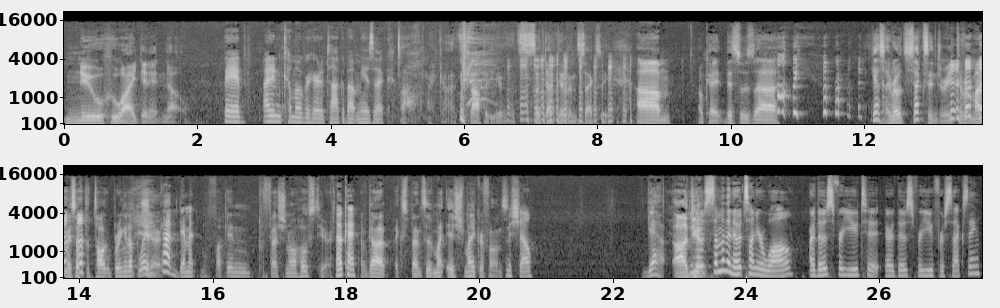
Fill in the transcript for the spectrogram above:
knew who I didn't know. Babe, I didn't come over here to talk about music. Oh my God! Stop it, you. That's seductive and sexy. Um, okay, this was. Uh, yes, I wrote sex injury to remind myself to talk, bring it up later. God damn it. Fucking professional host here. Okay. I've got expensive mi- ish microphones. Michelle. yeah. Uh, do You you, know, some of the notes on your wall are those for you to are those for you for sexing?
